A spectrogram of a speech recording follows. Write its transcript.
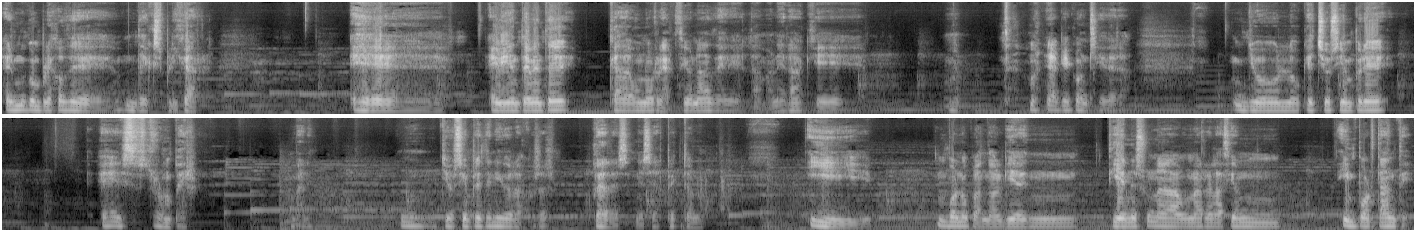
Es muy complejo de, explicar. Eh, evidentemente, cada uno reacciona de la manera que, la manera que considera. Yo lo que he hecho siempre es romper. ¿Vale? Yo siempre he tenido las cosas claras en ese aspecto, ¿no? Y bueno, cuando alguien tienes una, relación importante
